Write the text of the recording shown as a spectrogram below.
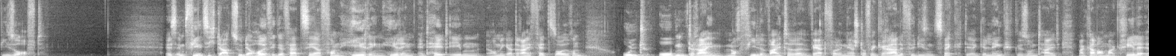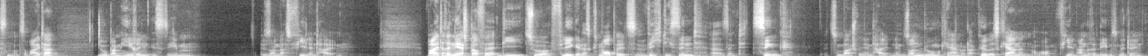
wie so oft. Es empfiehlt sich dazu der häufige Verzehr von Hering. Hering enthält eben Omega-3-Fettsäuren und obendrein noch viele weitere wertvolle Nährstoffe, gerade für diesen Zweck der Gelenkgesundheit. Man kann auch Makrele essen und so weiter. Nur beim Hering ist eben besonders viel enthalten. Weitere Nährstoffe, die zur Pflege des Knorpels wichtig sind, äh, sind Zink, zum Beispiel enthalten in Sonnenblumenkernen oder Kürbiskernen, aber auch in vielen anderen Lebensmitteln,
